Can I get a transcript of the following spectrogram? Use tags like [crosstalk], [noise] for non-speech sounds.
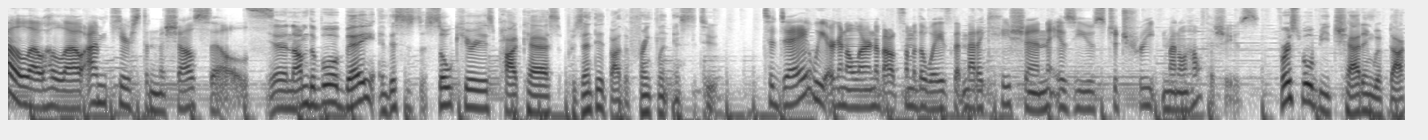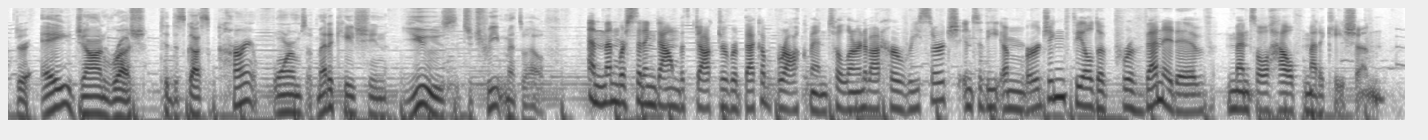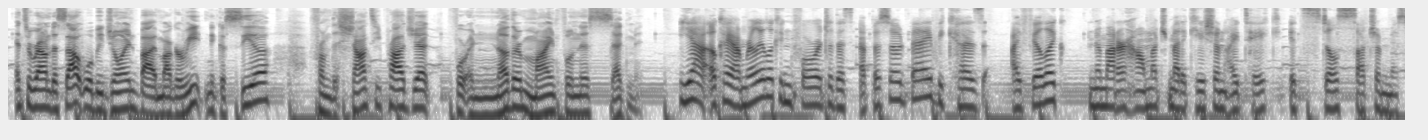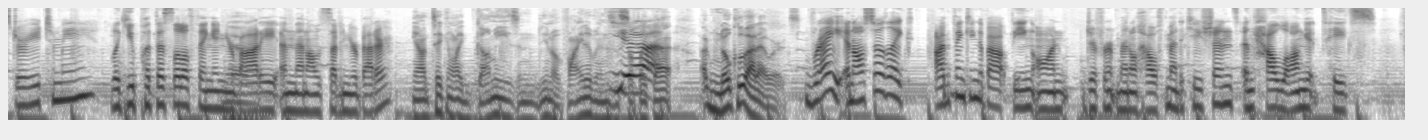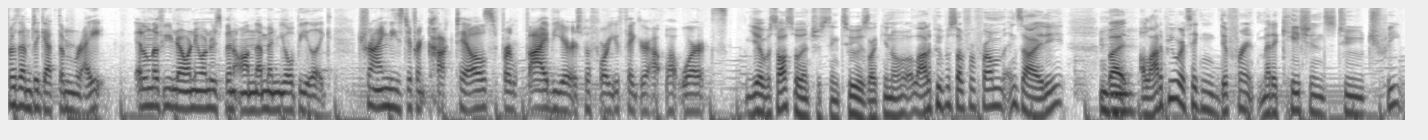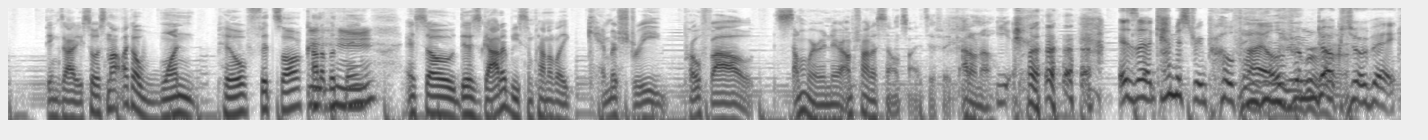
Hello, hello. I'm Kirsten Michelle Cills. Yeah, and I'm Deborah Bey, and this is the So Curious podcast presented by the Franklin Institute. Today, we are going to learn about some of the ways that medication is used to treat mental health issues. First, we'll be chatting with Dr. A. John Rush to discuss current forms of medication used to treat mental health. And then we're sitting down with Dr. Rebecca Brachman to learn about her research into the emerging field of preventative mental health medication. And to round us out, we'll be joined by Marguerite Nicosia from the Shanti Project for another mindfulness segment. Yeah, okay, I'm really looking forward to this episode, Bey, because I feel like no matter how much medication I take, it's still such a mystery to me. Like you put this little thing in your Yeah. body and then all of a sudden you're better. You know, I'm taking like gummies and, you know, vitamins and stuff like that. I have no clue how that works. Right. And also, like, I'm thinking about being on different mental health medications and how long it takes for them to get them right. I don't know if you know anyone who's been on them, and you'll be like trying these different cocktails for five years before you figure out what works. Yeah, what's also interesting too is like, you know, a lot of people suffer from anxiety, but Mm-hmm. a lot of people are taking different medications to treat anxiety. So it's not like a one pill fits all kind of a thing. Mm-hmm. And so there's got to be some kind of like chemistry profile somewhere in there. I'm trying to sound scientific. I don't know. Yeah. [laughs] Is a chemistry profile [laughs] from Dr. Bey.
